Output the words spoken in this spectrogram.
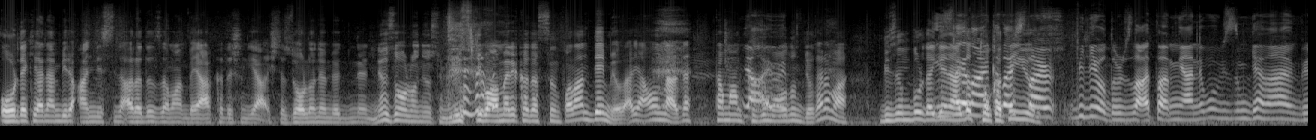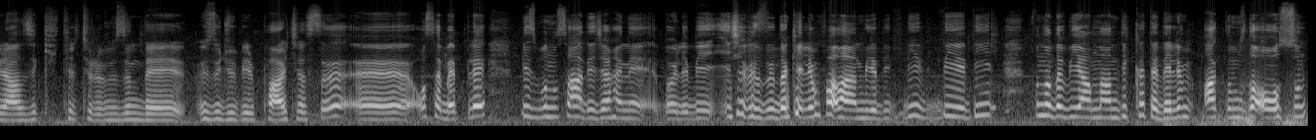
Oradakilerden biri annesini aradığı zaman veya arkadaşını ya işte zorlanıyorum dediğinde ne zorlanıyorsun mis gibi Amerika'dasın falan demiyorlar. Ya onlar da tamam Ya kızım evet. oğlum diyorlar ama Bizim burada İzleyen genelde tokatı arkadaşlar yiyoruz. biliyordur zaten yani bu bizim genel birazcık kültürümüzün de üzücü bir parçası. Ee, o sebeple biz bunu sadece hani böyle bir içimizi dökelim falan diye değil, diye değil. Buna da bir yandan dikkat edelim, aklımızda olsun.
